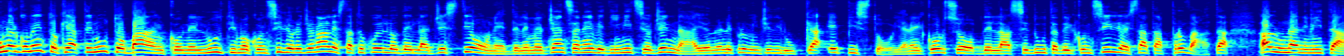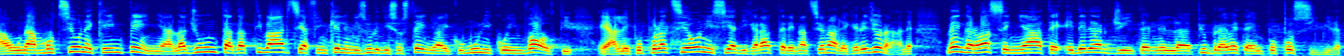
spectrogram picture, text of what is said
Un argomento che ha tenuto banco nell'ultimo Consiglio regionale è stato quello della gestione dell'emergenza neve di inizio gennaio nelle province di Lucca e Pistoia. Nel corso della seduta del Consiglio è stata approvata all'unanimità una mozione che impegna la Giunta ad attivarsi affinché le misure di sostegno ai comuni coinvolti e alle popolazioni, sia di carattere nazionale che regionale, vengano assegnate ed elargite nel più breve tempo possibile.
